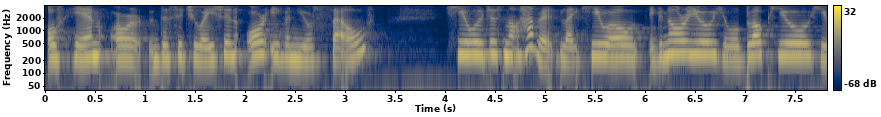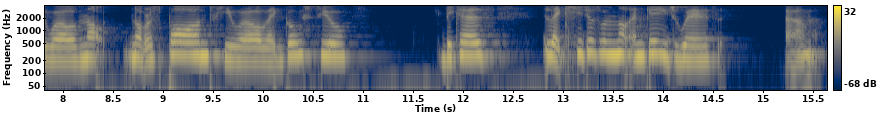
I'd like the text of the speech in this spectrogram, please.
of him or the situation or even yourself. He will just not have it. Like he will ignore you, he will block you, he will not not respond, he will like ghost you because like he just will not engage with um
